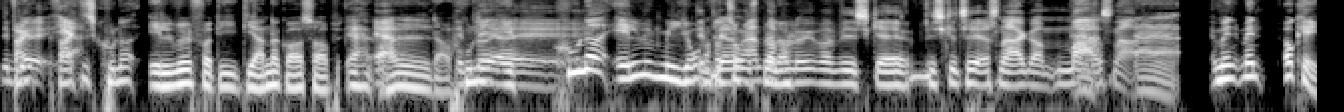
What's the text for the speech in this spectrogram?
Det bliver Fak- faktisk 111, fordi de andre går også op. Ja, Ja, hold da. op. det 111, bliver, øh, 111 det millioner for bliver to nogle andre spillere. beløber, vi skal, vi skal til at snakke om meget ja, snart. Ja, ja. Men, men okay.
